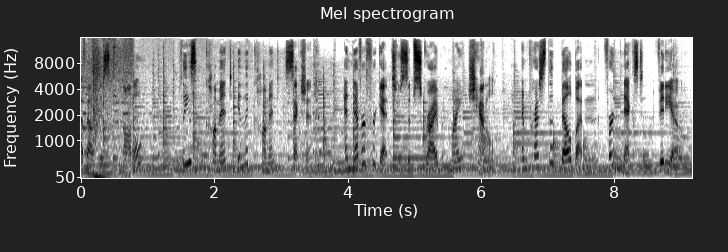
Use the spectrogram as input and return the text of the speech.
about this model? Please comment in the comment section. And never forget to subscribe my channel and press the bell button for next video.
